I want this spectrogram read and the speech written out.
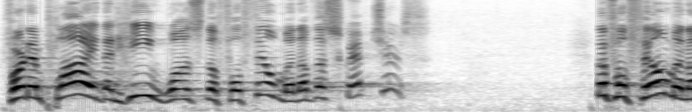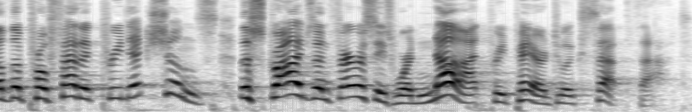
For it implied that he was the fulfillment of the scriptures, the fulfillment of the prophetic predictions. The scribes and Pharisees were not prepared to accept that.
